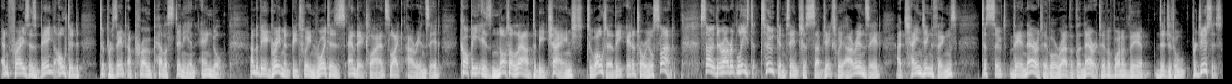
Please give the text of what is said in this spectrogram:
and phrases being altered to present a pro Palestinian angle. Under the agreement between Reuters and their clients, like RNZ, copy is not allowed to be changed to alter the editorial slant. So there are at least two contentious subjects where RNZ are changing things to suit their narrative, or rather the narrative of one of their digital producers.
